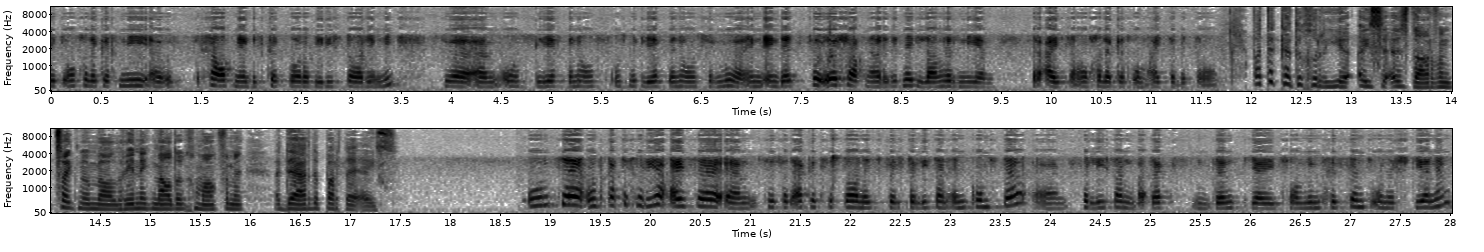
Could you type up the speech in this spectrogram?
het ongelukkig nie uh, geld meer beskikbaar op hierdie stadium nie. So ehm um, ons leef binne ons ons moet leef binne ons vermoë en en dit veroorsaak nou dat dit net langer neem vir eise ongelukkig om uit te betaal. Watter kategorieë eise is daar want sy het nou mal renet melding gemaak van 'n derde party eis? Ons uh, ons kategorie eise ehm um, soos wat ek dit verstaan is vir verlies aan inkomste, ehm um, verlies aan wat ek dink jy sal noem gesinsondersteuning,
